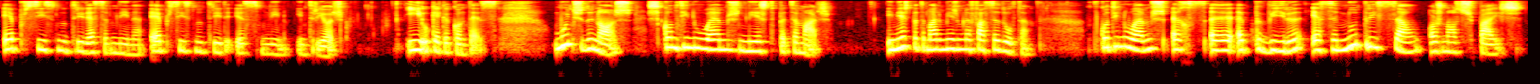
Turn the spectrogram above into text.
É preciso nutrir essa menina, é preciso nutrir esse menino interior. E o que é que acontece? Muitos de nós continuamos neste patamar. E neste patamar, mesmo na fase adulta. Continuamos a, a, a pedir essa nutrição aos nossos pais.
